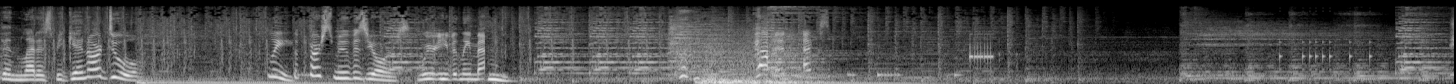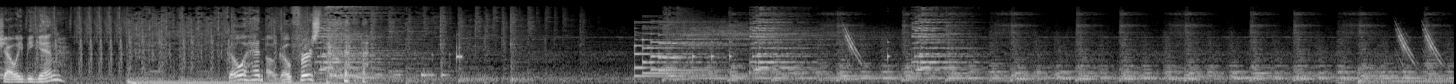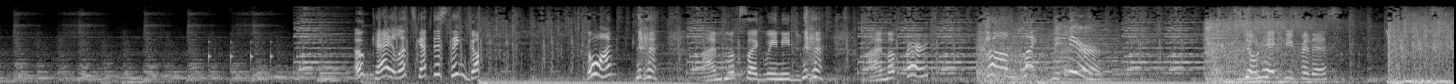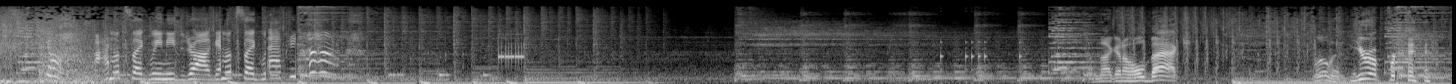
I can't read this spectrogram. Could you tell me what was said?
Then let us begin our duel. Lee, the first move is yours. We're evenly matched. Hmm. and ex- Shall we begin? Go ahead. I'll go first. go. Go on. I'm looks like we need to. I'm up first. Come, lightning here. Don't hate me for this. Ah, looks like we need to draw again. Looks like after. I'm not gonna hold back. Well then, you're a.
